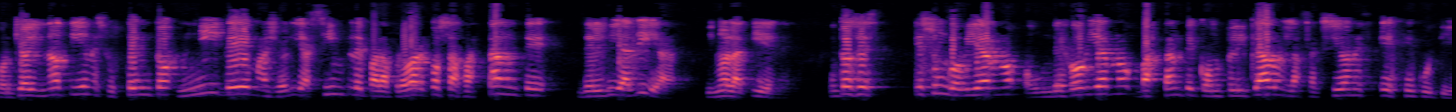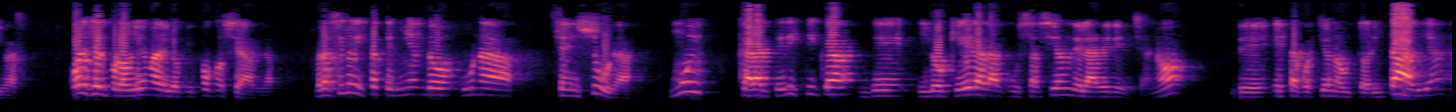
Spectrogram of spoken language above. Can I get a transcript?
porque hoy no tiene sustento ni de mayoría simple para aprobar cosas bastante del día a día, y no la tiene. Entonces, es un gobierno o un desgobierno bastante complicado en las acciones ejecutivas. ¿Cuál es el problema de lo que poco se habla? Brasil hoy está teniendo una censura muy característica de lo que era la acusación de la derecha, ¿no? De esta cuestión autoritaria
